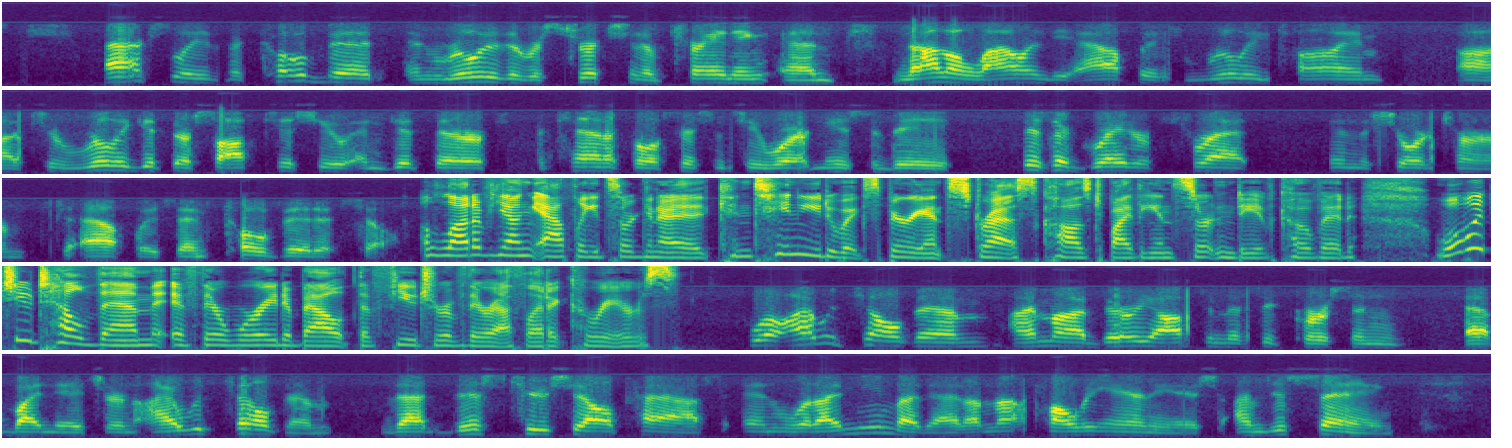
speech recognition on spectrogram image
actually the COVID and really the restriction of training and not allowing the athletes really time uh, to really get their soft tissue and get their mechanical efficiency where it needs to be is a greater threat in the short term to athletes than COVID itself. A lot of young athletes are going to continue to experience stress caused by the uncertainty of COVID. What would you tell them if they're worried about the future of their athletic careers? Well, I would tell them I'm a very optimistic person at, by nature, and I would tell them that this too shall pass. And what I mean by that, I'm not Pollyannish. I'm just saying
